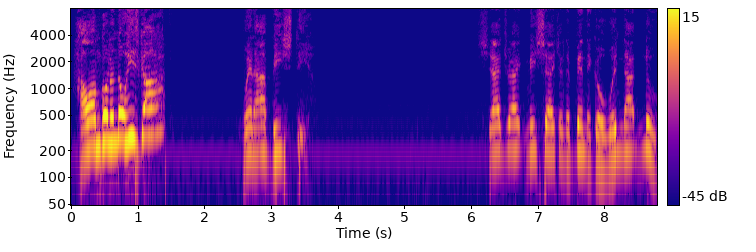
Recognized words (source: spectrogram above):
How I'm going to know he's God? When I be still. Shadrach, Meshach, and Abednego would not knew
